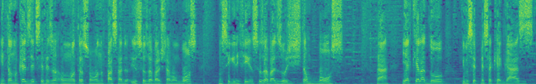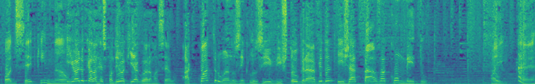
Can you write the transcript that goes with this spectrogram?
Então não quer dizer que você fez um ultrassom ano passado e os seus ovários estavam bons, não significa que os seus ovários hoje estão bons, tá? E aquela dor que você pensa que é gases, pode ser que não. E olha o que ela respondeu aqui agora, Marcelo. Há quatro anos, inclusive, estou grávida e já tava com medo. Aí. É,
